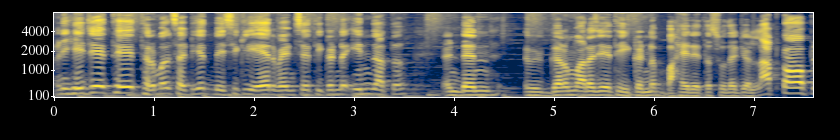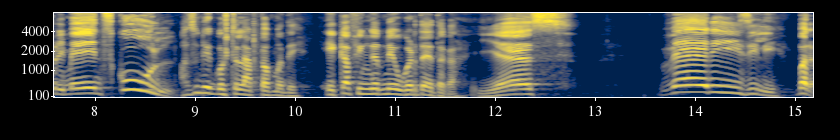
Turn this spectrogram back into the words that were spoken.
आणि हे जे इथे थर्मलसाठी आहेत बेसिकली एअर वेंट्स आहेत इकडनं इन जातं. अँड देन गरम वारा जे येते इकडनं बाहेर येतं so that your laptop remains cool अजून एक गोष्ट लॅपटॉपमध्ये एका फिंगरने उघडता येतं का? येस व्हेरी इझिली बरं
